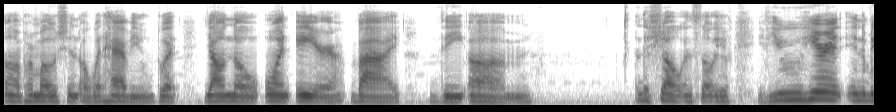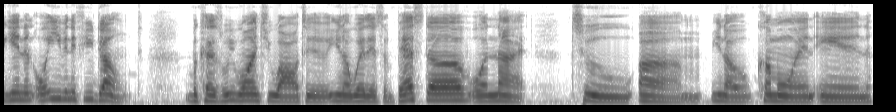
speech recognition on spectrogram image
um, promotion or what have you. But y'all know on air by the um the show and so if if you hear it in the beginning or even if you don't because we want you all to, you know, whether it's a best of or not, to, um, you know, come on and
